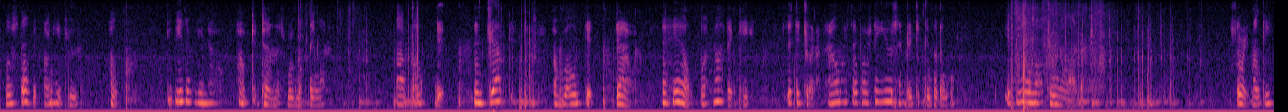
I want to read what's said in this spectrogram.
Go stop it. I need your help. Do either of you know how to turn this robot thing on? I poked it and jabbed it I rolled it down a hill, but nothing came. It's a turn How am I supposed to use him to take over the world if you will not turn on? Sorry, monkey.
